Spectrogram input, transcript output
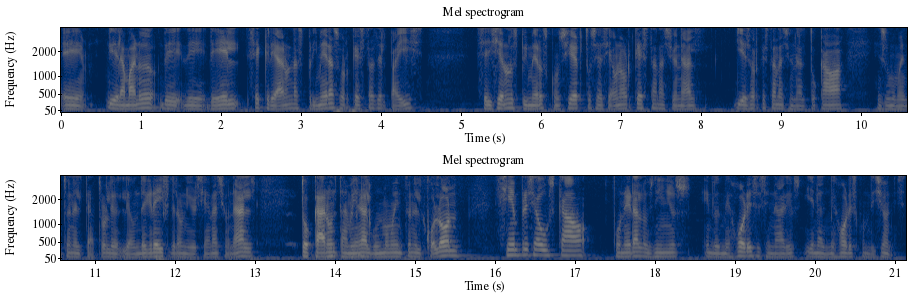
Eh, y de la mano de, de, él se crearon las primeras orquestas del país, se hicieron los primeros conciertos, se hacía una orquesta nacional, y esa orquesta nacional tocaba en su momento en el Teatro León de Grave de la Universidad Nacional, tocaron también en algún momento en el Colón, siempre se ha buscado poner a los niños en los mejores escenarios y en las mejores condiciones.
